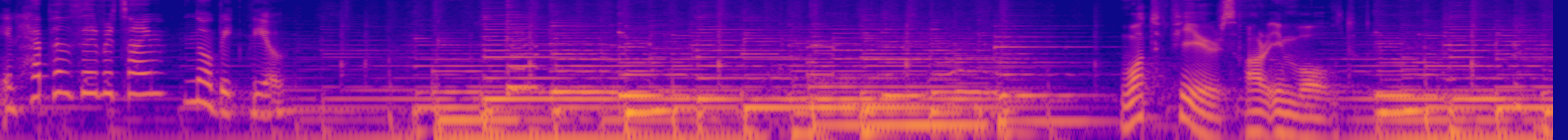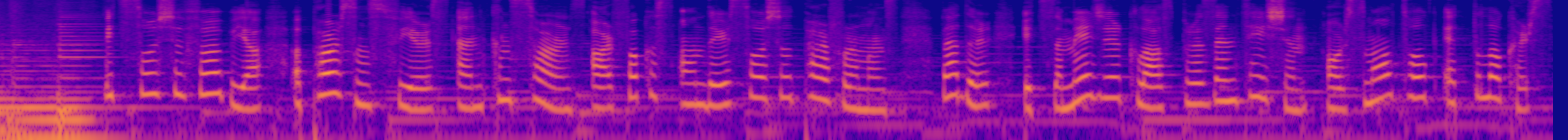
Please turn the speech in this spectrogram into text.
It happens every time, no big deal. What fears are involved? With social phobia, a person's fears and concerns are focused on their social performance, whether it's a major class presentation or small talk at the lockers.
